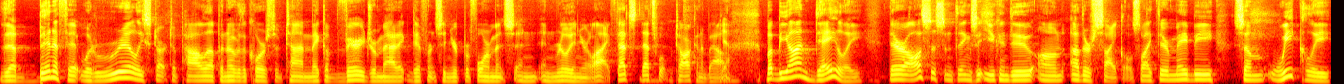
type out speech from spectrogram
the benefit would really start to pile up and over the course of time make a very dramatic difference in your performance and, and really in your life. That's that's what we're talking about. Yeah. But beyond daily, there are also some things that you can do on other cycles. Like there may be some weekly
